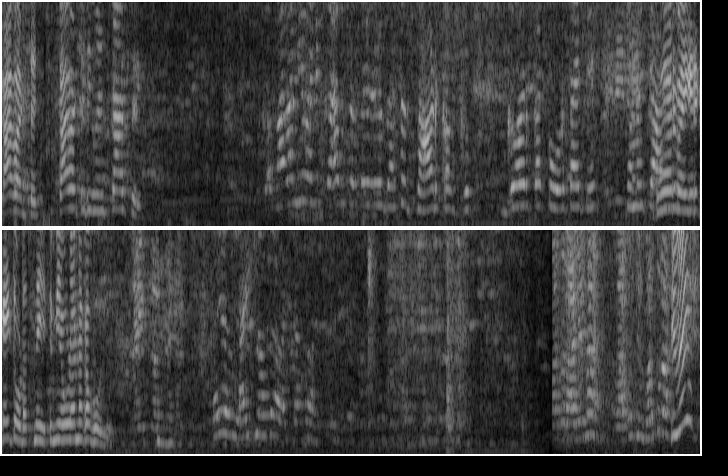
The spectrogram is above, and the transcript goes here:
काय वाटतं काय वाटतं दिवस? काय असेल? मला नाही माहिती काय जसं झाड का घर का तोडता येते घर वगैरे काही तोडत नाही. तुम्ही एवढं नका बोलू. काही लाइट लावता दिवेश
